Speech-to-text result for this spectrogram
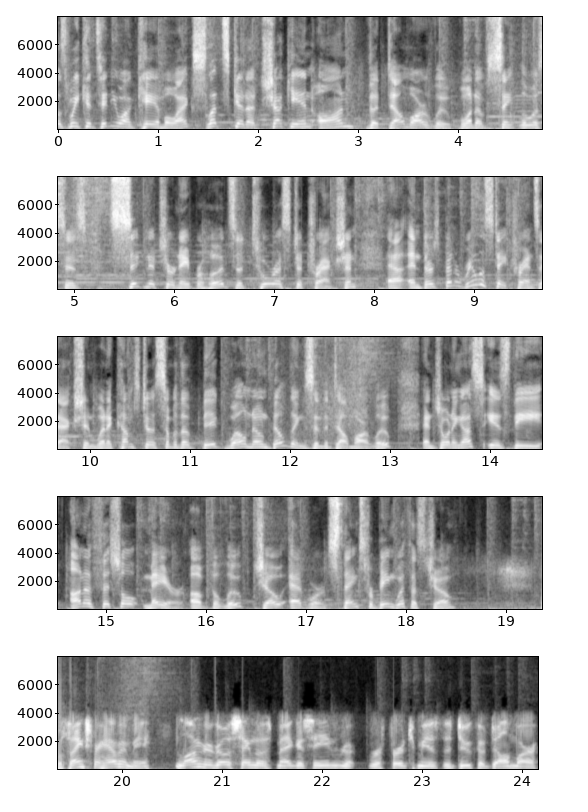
As we continue on KMOX, let's get a check in on the Delmar Loop, one of St. Louis's signature neighborhoods, a tourist attraction. Uh, and there's been a real estate transaction when it comes to some of the big, well known buildings in the Delmar Loop. And joining us is the unofficial mayor of the Loop, Joe Edwards. Thanks for being with us, Joe. Well, thanks for having me. Long ago, St. Louis Magazine re- referred to me as the Duke of Delmar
